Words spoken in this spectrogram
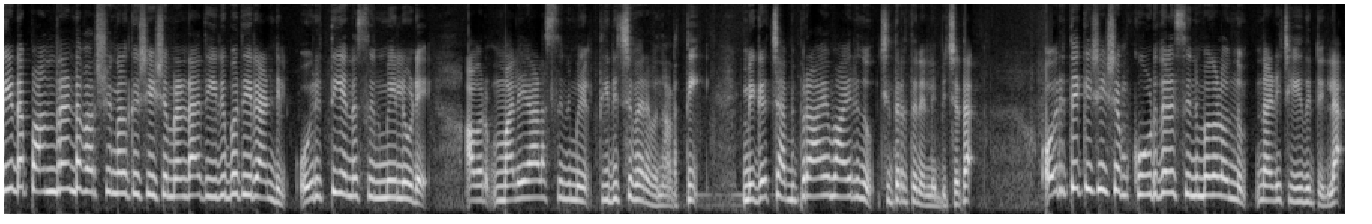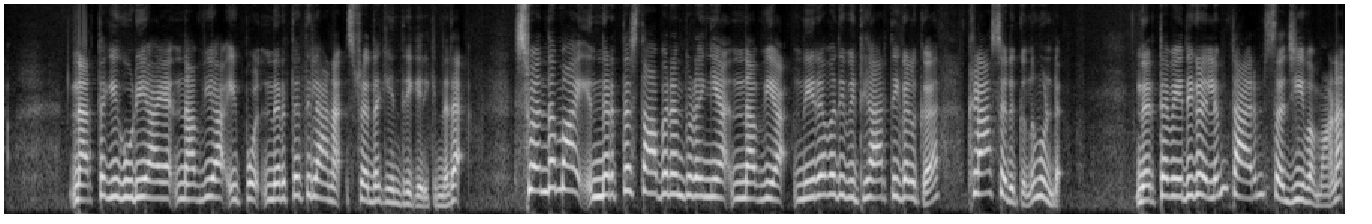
നീണ്ട പന്ത്രണ്ട് വർഷങ്ങൾക്ക് ശേഷം രണ്ടായിരത്തി ഇരുപത്തിരണ്ടിൽ ഒരുത്തി എന്ന സിനിമയിലൂടെ അവർ മലയാള സിനിമയിൽ തിരിച്ചുവരവ് നടത്തി. മികച്ച അഭിപ്രായമായിരുന്നു ചിത്രത്തിന് ലഭിച്ചത്. ഒരുത്തിക്ക് ശേഷം കൂടുതൽ സിനിമകളൊന്നും നടി ചെയ്തിട്ടില്ല. നർത്തകി കൂടിയായ നവ്യ ഇപ്പോൾ നൃത്തത്തിലാണ് ശ്രദ്ധ കേന്ദ്രീകരിക്കുന്നത്. സ്വന്തമായി നൃത്ത സ്ഥാപനം തുടങ്ങിയ നവ്യ നിരവധി വിദ്യാർത്ഥികൾക്ക് ക്ലാസ് എടുക്കുന്നുമുണ്ട്. നൃത്തവേദികളിലും താരം സജീവമാണ്.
